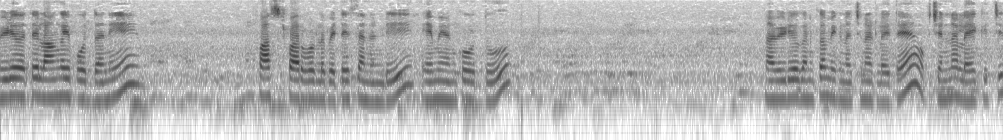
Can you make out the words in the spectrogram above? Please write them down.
వీడియో అయితే లాంగ్ అయిపోద్దని ఫాస్ట్ ఫార్వర్డ్లో పెట్టేశానండి. ఏమీ అనుకోవద్దు. నా వీడియో కనుక మీకు నచ్చినట్లయితే ఒక చిన్న లైక్ ఇచ్చి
